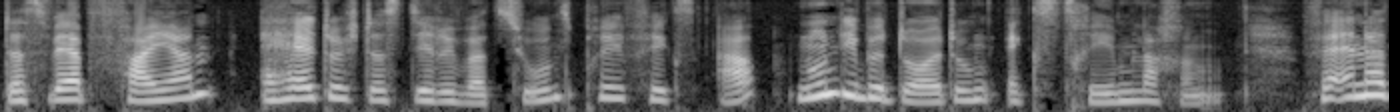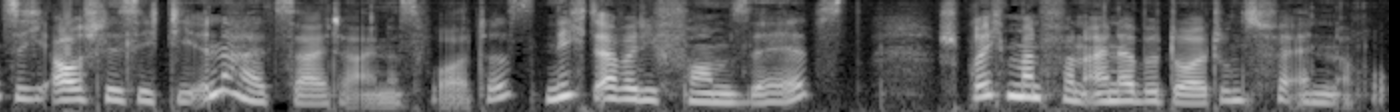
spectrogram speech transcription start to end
Das Verb feiern erhält durch das Derivationspräfix ab nun die Bedeutung extrem lachen. Verändert sich ausschließlich die Inhaltsseite eines Wortes, nicht aber die Form selbst, spricht man von einer Bedeutungsveränderung.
